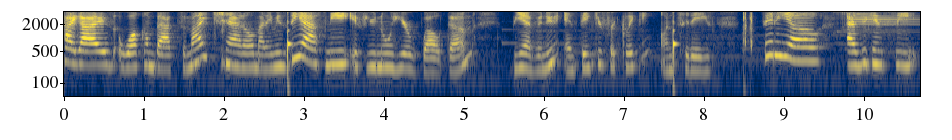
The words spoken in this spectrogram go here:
Hi guys, welcome back to my channel. My name is Daphne. If you're new here, welcome. Bienvenue and thank you for clicking on today's video. As you can see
